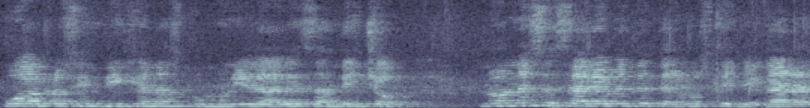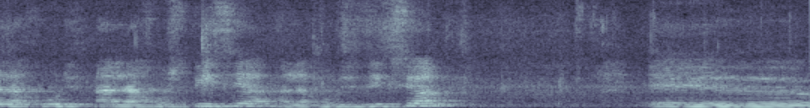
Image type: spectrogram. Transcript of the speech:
pueblos indígenas, comunidades han dicho, no necesariamente tenemos que llegar a la, a la justicia, a la jurisdicción, eh,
